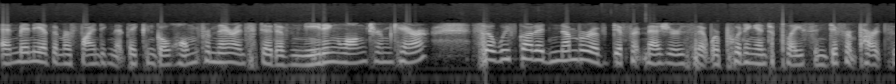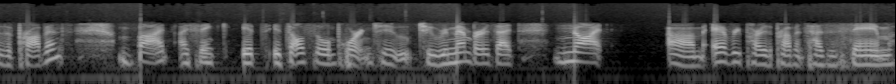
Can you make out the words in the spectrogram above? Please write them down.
and many of them are finding that they can go home from there instead of needing long-term care. So we've got a number of different measures that we're putting into place in different parts of the province. But I think it's it's also important to to remember that not um, every part of the province has the same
